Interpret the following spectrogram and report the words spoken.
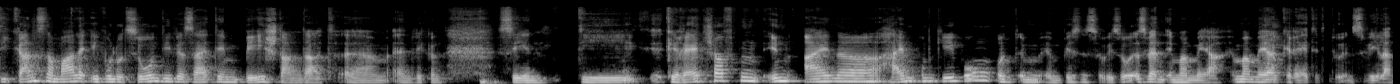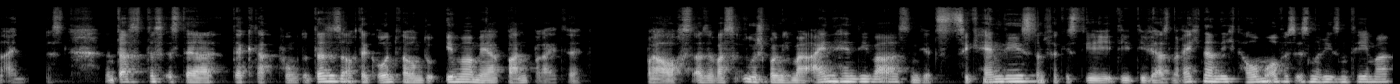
die ganz normale Evolution, die wir seit dem B-Standard ähm, entwickeln, sehen. Die Gerätschaften in einer Heimumgebung und im, im Business sowieso, es werden immer mehr, immer mehr Geräte, die du ins WLAN einbindest. Und das, das ist der, der Knackpunkt. Und das ist auch der Grund, warum du immer mehr Bandbreite brauchst. Also was ursprünglich mal ein Handy war, sind jetzt zig Handys, dann vergiss die, die diversen Rechner nicht. Homeoffice ist ein Riesenthema.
